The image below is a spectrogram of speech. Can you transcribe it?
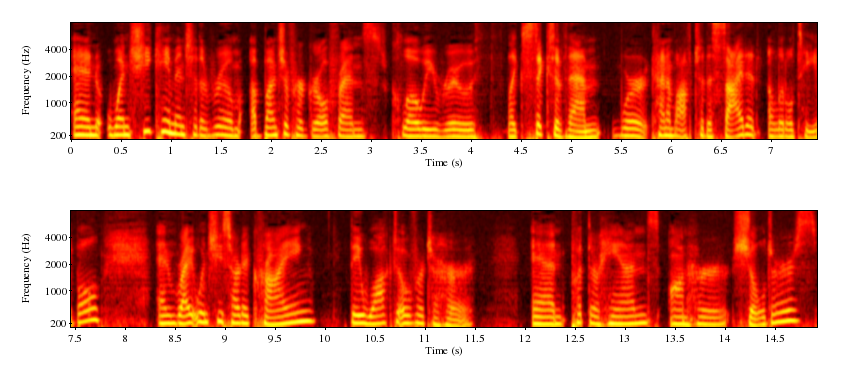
And when she came into the room, a bunch of her girlfriends, Chloe, Ruth, like six of them, were kind of off to the side at a little table. And right when she started crying, they walked over to her and put their hands on her shoulders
